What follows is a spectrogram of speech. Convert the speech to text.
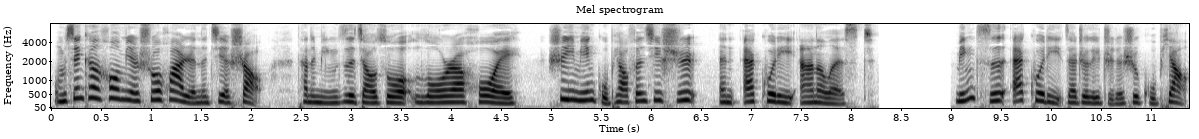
我们先看后面说话人的介绍，他的名字叫做 Laura Hoy，是一名股票分析师，an equity analyst。名词 equity 在这里指的是股票。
